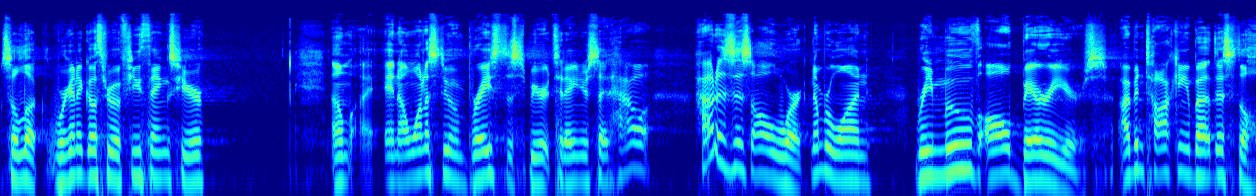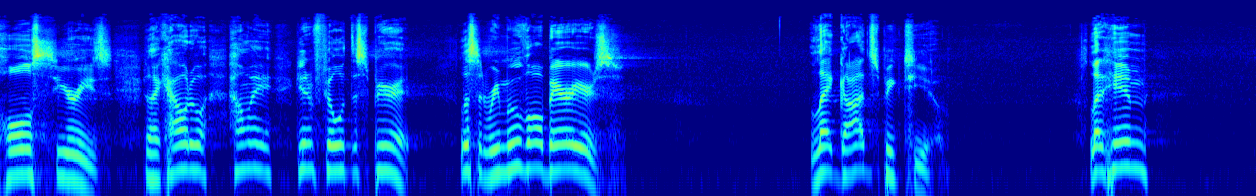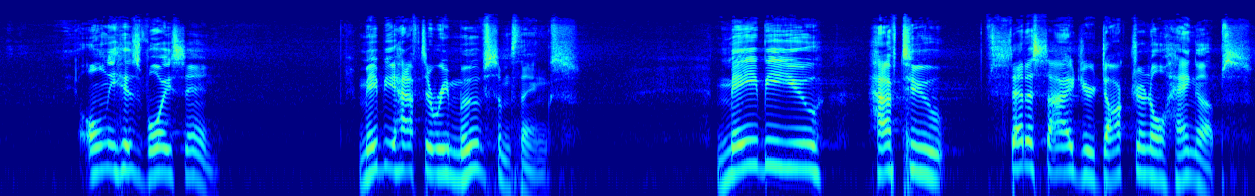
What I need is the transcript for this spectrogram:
So, look, we're going to go through a few things here. Um, and I want us to embrace the Spirit today. And you said, how, how does this all work? Number one, remove all barriers. I've been talking about this the whole series. You're like, how do how am I getting filled with the Spirit? Listen, remove all barriers. Let God speak to you. Let Him only His voice in. Maybe you have to remove some things. Maybe you have to set aside your doctrinal hangups.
